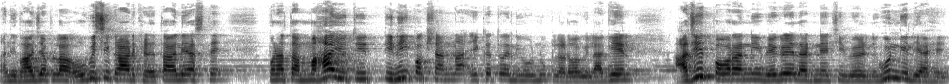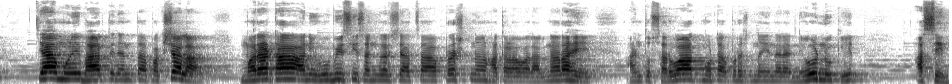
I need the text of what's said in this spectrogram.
आणि भाजपला ओबीसी कार्ड खेळता आले असते. पण आता महायुतीत तिन्ही पक्षांना एकत्र निवडणूक लढवावी लागेल. अजित पवारांनी वेगळे लढण्याची वेळ निघून गेली आहे. त्यामुळे भारतीय जनता पक्षाला मराठा आणि ओबीसी संघर्षाचा प्रश्न हाताळावा लागणार आहे. आणि तो सर्वात मोठा प्रश्न येणाऱ्या निवडणुकीत असेल.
